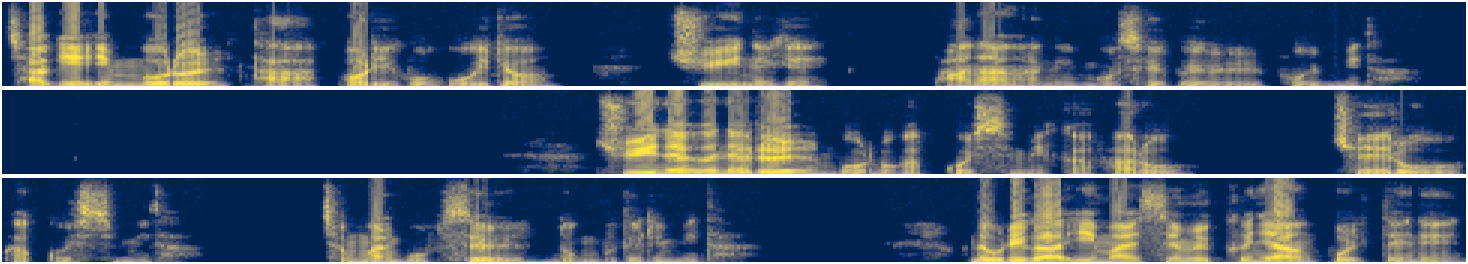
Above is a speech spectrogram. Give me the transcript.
자기 임무를 다 버리고 오히려 주인에게 반항하는 모습을 보입니다. 주인의 은혜를 뭐로 갖고 있습니까? 바로 죄로 갖고 있습니다. 정말 몹쓸 농부들입니다. 근데 우리가 이 말씀을 그냥 볼 때는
